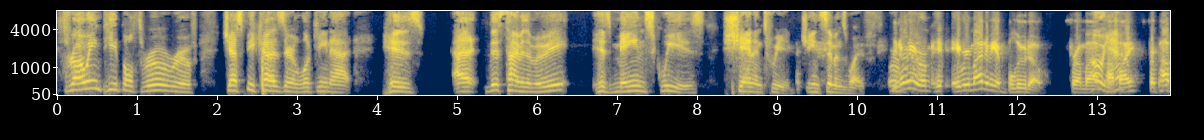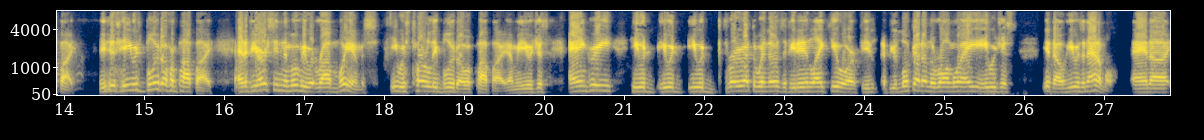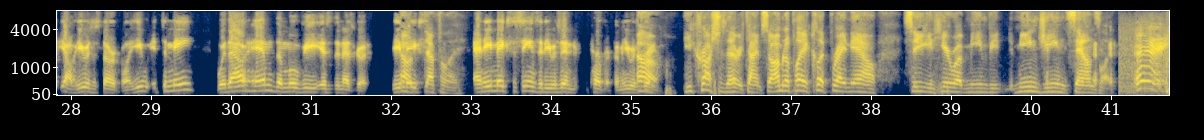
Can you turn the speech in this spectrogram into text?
throwing people through a roof just because they're looking at his at this time in the movie his main squeeze Shannon Tweed, Gene Simmons' wife. You know, he, he reminded me of Bluto from uh, Oh, yeah? Popeye. From Popeye, he just he was Bluto from Popeye. And if you ever seen the movie with Robin Williams, he was totally Bluto with Popeye. I mean, he was just angry. He would he would he would throw you out the windows if he didn't like you, or if you if you look at him the wrong way, he would just you know he was an animal. And uh, you know, he was hysterical. He to me, without him, the movie isn't as good. He oh, makes definitely. and he makes the scenes that he was in perfect. I mean, he was great. Oh, he crushes every time. So I'm going to play a clip right now so you can hear what Mean Mean Gene sounds like. Hey,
